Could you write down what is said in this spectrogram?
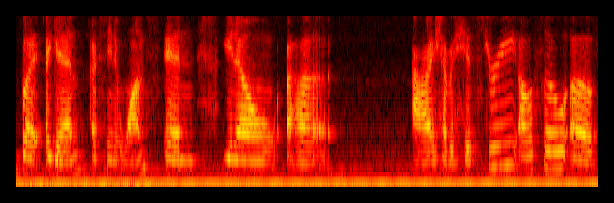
but again, I've seen it once, and you know, uh, I have a history also of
